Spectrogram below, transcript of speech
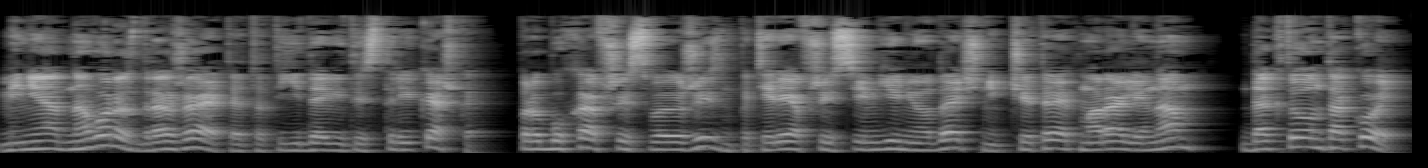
Меня одного раздражает этот ядовитый старикашка, пробухавший свою жизнь, потерявший семью неудачник, читает морали нам? Да кто он такой?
